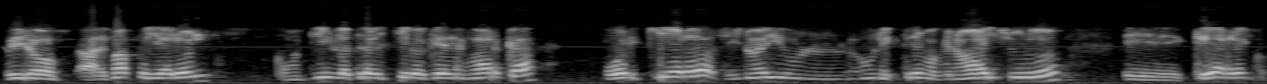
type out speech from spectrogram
pero además Peñarol, como tiene un lateral izquierdo que es de marca, por izquierda, si no hay un, extremo que no hay zurdo, eh, queda renco.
